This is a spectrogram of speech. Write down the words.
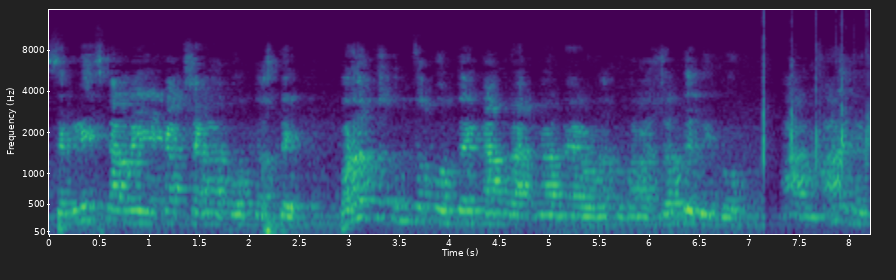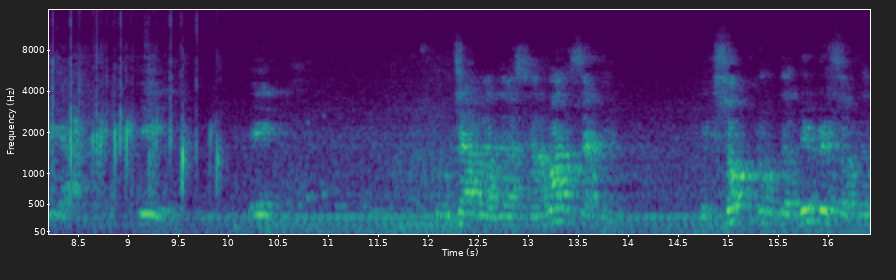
सगळीच कामे एका क्षणात होत असते. परंतु तुमचं कोणतंही काम राखणार नाही एवढा तुम्हाला शब्द देतो. आज मान घ्या की एक तुमच्या माझ्या सर्वांसाठी एक स्वप्न होतं दिव्य स्वप्न.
